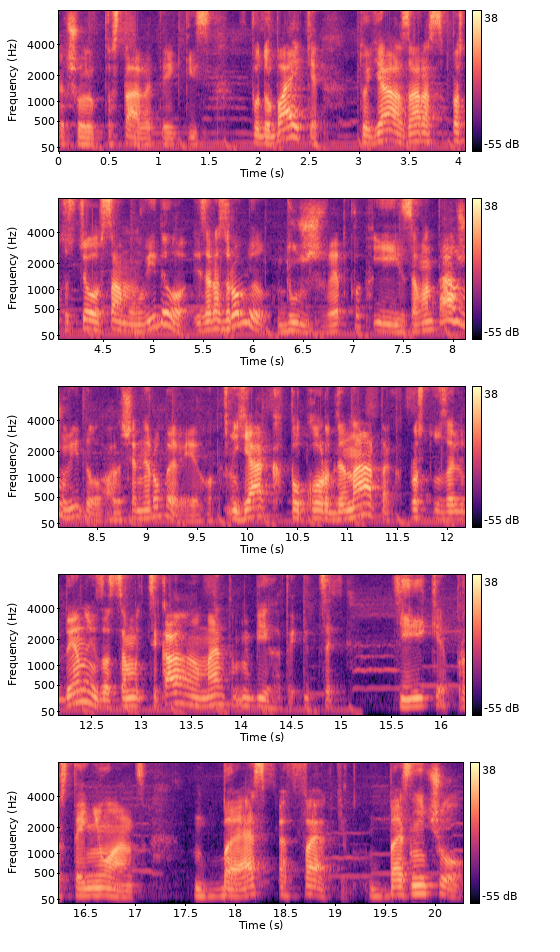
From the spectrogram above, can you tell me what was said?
якщо ви поставите якісь вподобайки, то я зараз просто з цього самого відео і зараз роблю дуже швидко і завантажу відео, але ще не робив його. Як по координатах, просто за людиною, за цими цікавими моментами бігати. І це тільки простий нюанс. Без ефектів, без нічого.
